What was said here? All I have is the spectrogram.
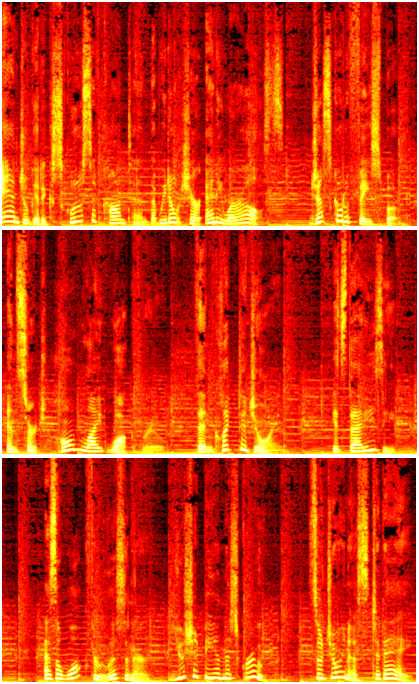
And you'll get exclusive content that we don't share anywhere else. Just go to Facebook and search Home Light Walkthrough, then click to join. It's that easy. As a walkthrough listener, you should be in this group. So join us today.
